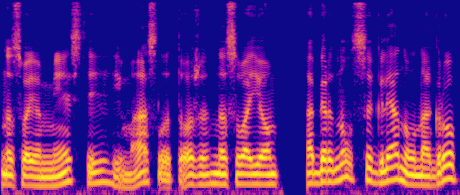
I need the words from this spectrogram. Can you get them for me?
на своем месте и масло тоже на своем. Обернулся, глянул на гроб.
